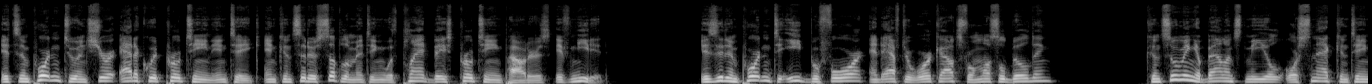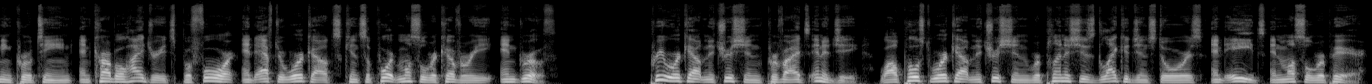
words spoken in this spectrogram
It's important to ensure adequate protein intake and consider supplementing with plant based protein powders if needed. Is it important to eat before and after workouts for muscle building? Consuming a balanced meal or snack containing protein and carbohydrates before and after workouts can support muscle recovery and growth. Pre workout nutrition provides energy, while post workout nutrition replenishes glycogen stores and aids in muscle repair.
